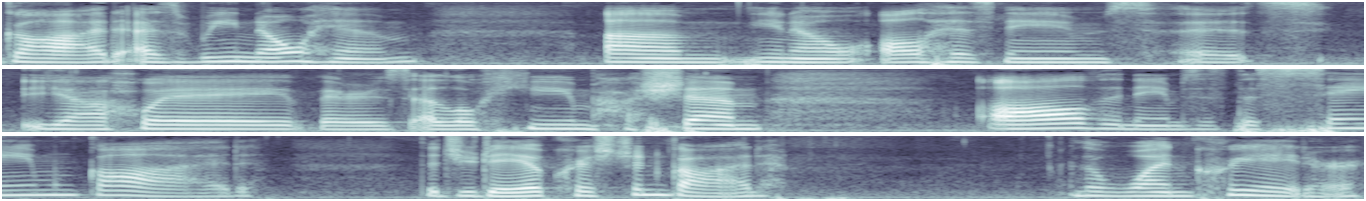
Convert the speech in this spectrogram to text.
God as we know Him, um, you know all His names. It's Yahweh. There's Elohim, Hashem. All the names is the same God, the Judeo-Christian God, the one Creator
